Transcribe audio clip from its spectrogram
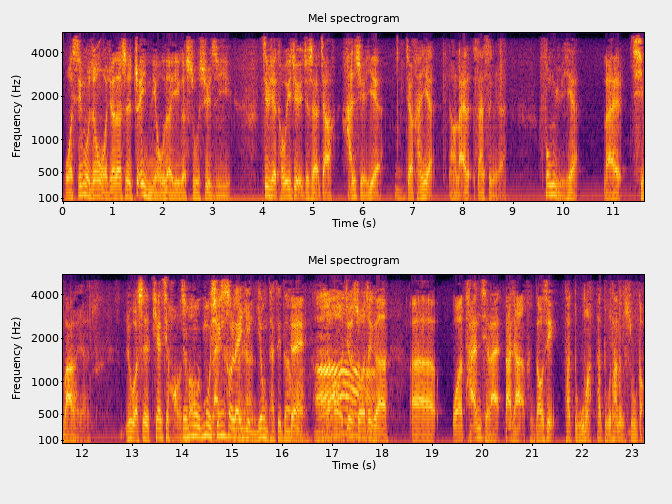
我心目中我觉得是最牛的一个书序之一。记不记得头一句就是叫韩雪夜，叫韩夜，然后来了三四个人，风雨夜。来七八个人，如果是天气好的时候，木木星后来引用他这段话，对，然后就说这个呃，我弹起来大家很高兴，他读嘛，他读他那个书稿，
